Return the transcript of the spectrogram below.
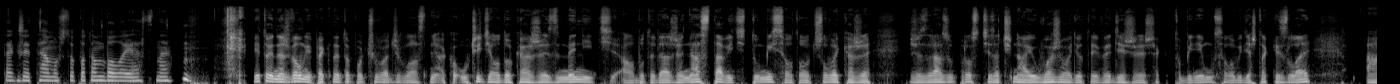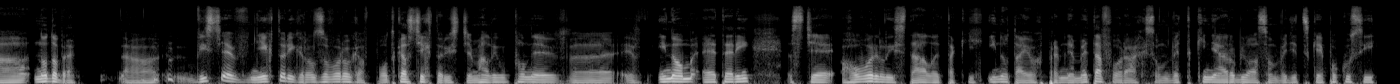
Takže tam už to potom bolo jasné. Je to ináč veľmi pekné to počúvať, že vlastne ako učiteľ dokáže zmeniť, alebo teda, že nastaviť tú mysl toho človeka, že, že zrazu proste začína aj uvažovať o tej vede, že však to by nemuselo byť až také zlé. A, no dobre, a vy ste v niektorých rozhovoroch a v podcaste, ktorý ste mali úplne v, v inom éteri, ste hovorili stále takých inotajoch, pre mňa metaforách, som vedkynia, robila som vedecké pokusy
